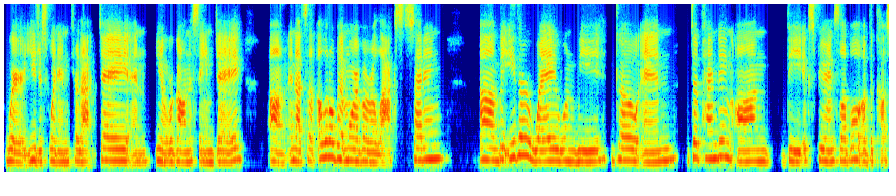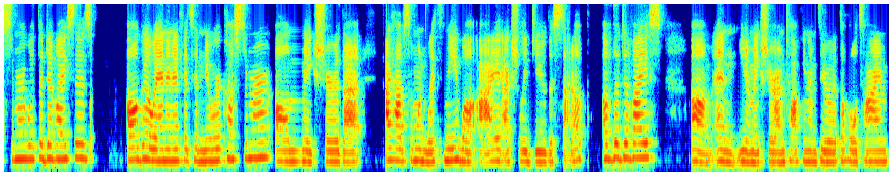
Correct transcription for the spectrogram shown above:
where you just went in for that day and, you know, we're gone the same day. Um, and that's a, a little bit more of a relaxed setting. Um, but either way, when we go in, depending on the experience level of the customer with the devices, I'll go in and if it's a newer customer, I'll make sure that I have someone with me while I actually do the setup of the device um, and you know make sure I'm talking them through it the whole time.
